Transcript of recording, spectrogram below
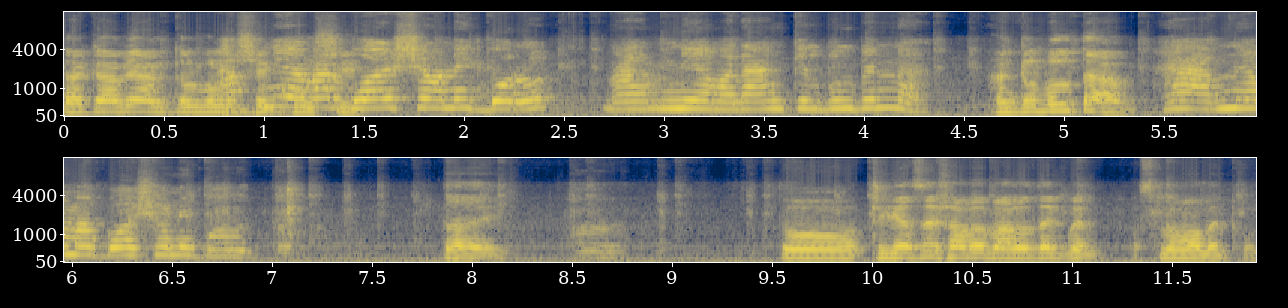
তাকে আমি আঙ্কেল বলে সে আপনি আমার খুশি বয়সে অনেক বড় আপনি আমার আঙ্কেল বলবেন না? আঙ্কেল বলতাম? হ্যাঁ আপনি আমার বয়সে অনেক বড় তো। তাই? তো ঠিক আছে সবাই ভালো থাকবেন। আসসালামু আলাইকুম।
